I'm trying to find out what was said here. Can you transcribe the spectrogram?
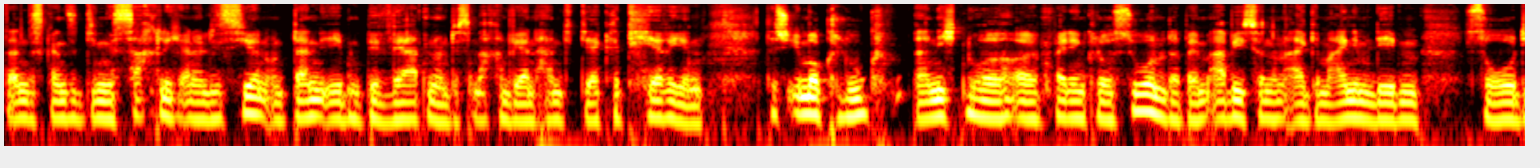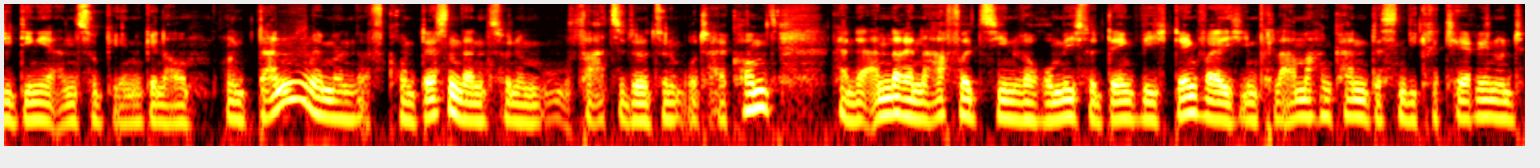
dann das ganze Ding sachlich analysieren und dann eben bewerten. Und das machen wir anhand der Kriterien. Das ist immer klug, äh, nicht nur äh, bei den Klausuren oder beim Abi, sondern allgemein im Leben so die Dinge anzugehen. Genau. Und dann, wenn man aufgrund dessen dann zu einem Fazit oder zu einem Urteil kommt, kann der andere nachvollziehen, warum ich so denke, wie ich denke, weil ich ihm klar machen kann, das sind die Kriterien und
